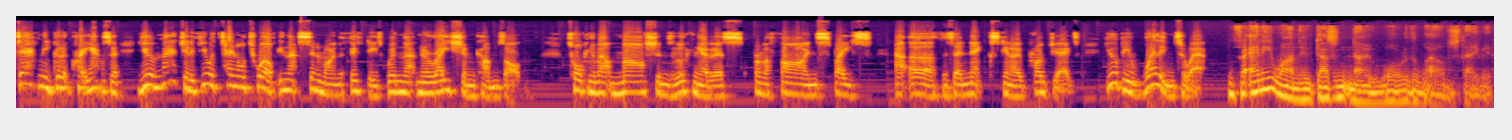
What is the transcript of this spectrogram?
definitely good at creating atmosphere. You imagine if you were 10 or 12 in that cinema in the 50s when that narration comes on, talking about Martians looking at us from afar in space at Earth as their next, you know, project, you would be well into it. For anyone who doesn't know War of the Worlds, David,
